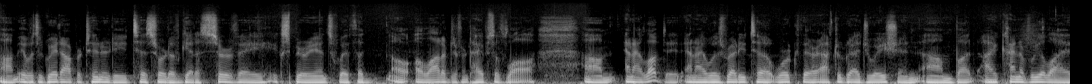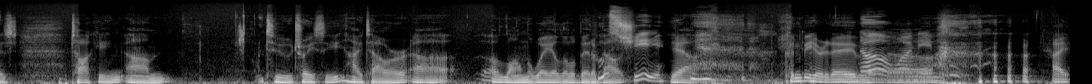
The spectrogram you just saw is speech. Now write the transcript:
um, it was a great opportunity to sort of get a survey experience with a, a, a lot of different types of law. Um, and I loved it, and I was ready to work there after graduation. Um, but I kind of realized talking. Um, to Tracy Hightower uh, along the way a little bit Who's about she? yeah. Couldn't be here today. No, but, I uh, mean I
